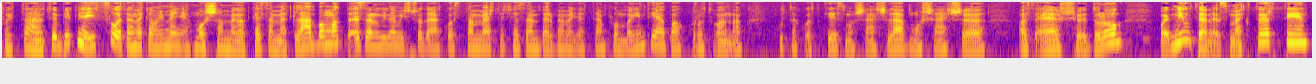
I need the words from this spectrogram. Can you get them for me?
vagy talán a többiek, így szóltak nekem, hogy menjek, mossam meg a kezemet, lábamat. Ezen úgy nem is csodálkoztam, mert hogyha az ember bemegy a templomba Indiába, akkor ott vannak kutakott kézmosás, lábmosás az első dolog. Majd miután ez megtörtént,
